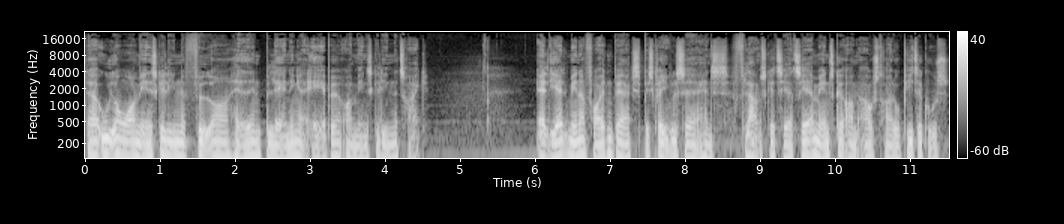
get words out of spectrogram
der ud over menneskelignende fødder havde en blanding af abe og menneskelignende træk. Alt i alt minder Freudenbergs beskrivelse af hans flamske tertiære menneske om Australopithecus.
